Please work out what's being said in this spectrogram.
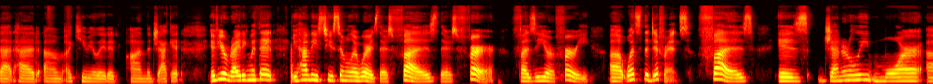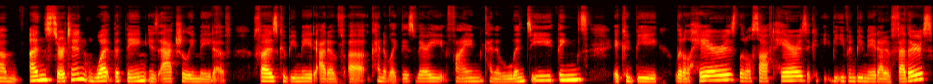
that had um, accumulated on the jacket. If you're writing with it, you have these two similar words. There's fuzz, there's fur, fuzzy or furry. Uh, what's the difference? Fuzz is generally more um, uncertain what the thing is actually made of. Fuzz could be made out of uh, kind of like these very fine, kind of linty things. It could be little hairs, little soft hairs. It could be, even be made out of feathers.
